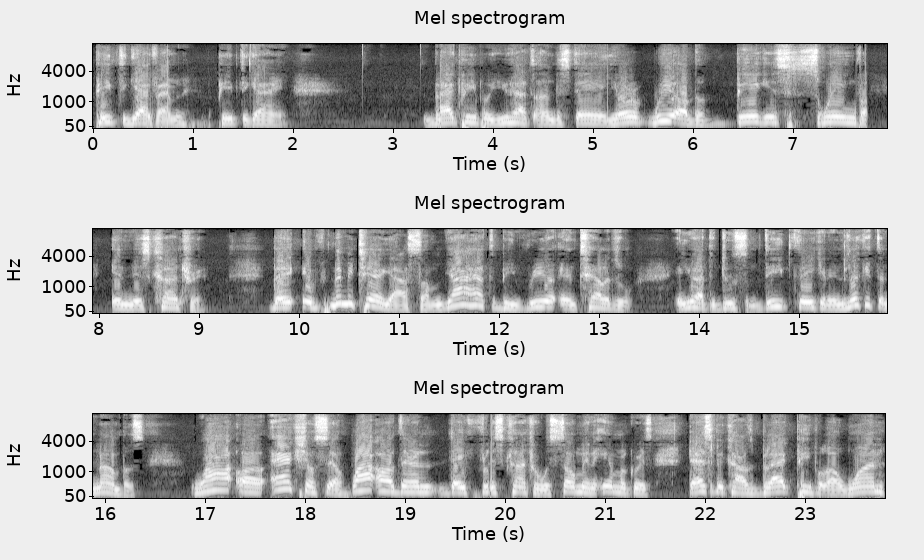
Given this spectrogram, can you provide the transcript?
Peep the game, family. Peep the game. Black people, you have to understand. You're, we are the biggest swing in this country. They, if let me tell y'all something. Y'all have to be real intelligent, and you have to do some deep thinking and look at the numbers. Why uh ask yourself, why are there they this country with so many immigrants? That's because black people are one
